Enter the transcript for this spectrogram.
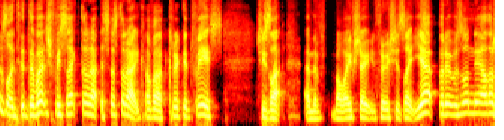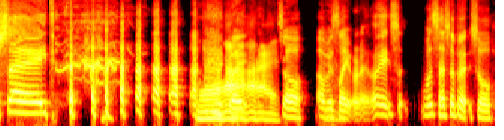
was like, did the witch for Sister Act, Sister Act have a crooked face? She's like, and the, my wife shouted through. She's like, "Yep, but it was on the other side." Right, So I was like, right, what's this about? So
